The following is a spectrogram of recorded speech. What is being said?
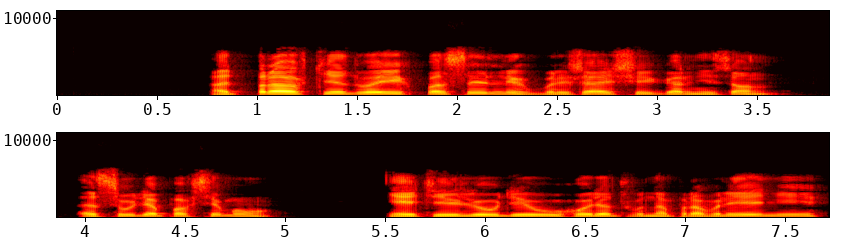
— Отправьте двоих посыльных в ближайший гарнизон. Судя по всему, эти люди уходят в направлении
